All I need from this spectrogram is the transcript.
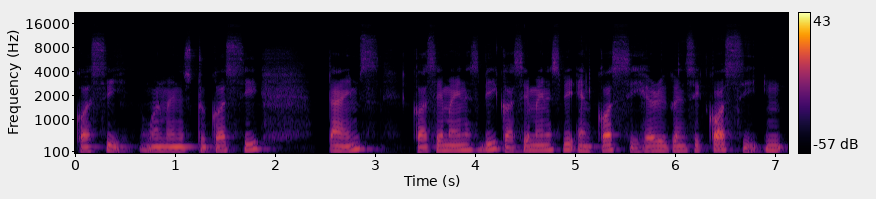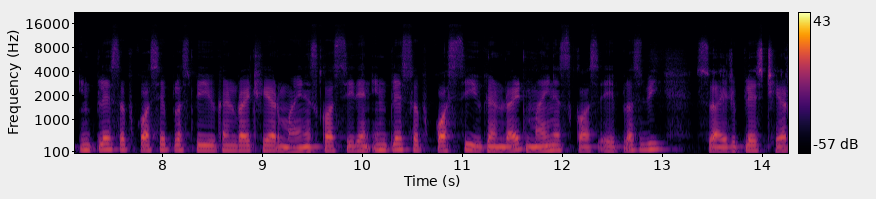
cos c 1 minus 2 cos c times cos a minus b cos a minus b and cos c. Here you can see cos c. In in place of cos a plus b you can write here minus cos c. Then in place of cos c you can write minus cos a plus b. So i replaced here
